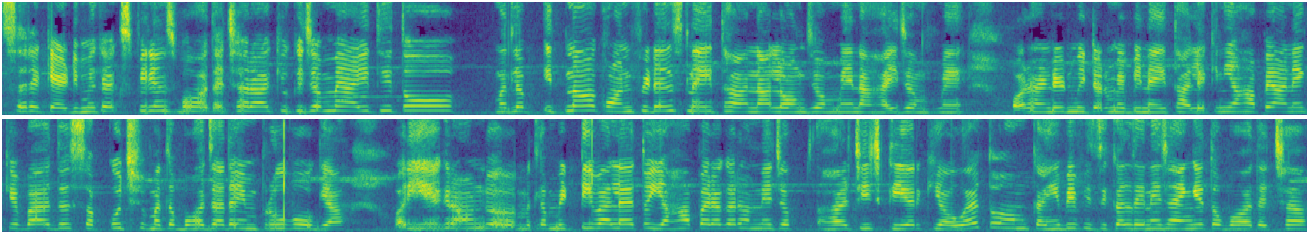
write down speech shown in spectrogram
सर एकेडमी का एक्सपीरियंस बहुत अच्छा रहा क्योंकि जब मैं आई थी तो मतलब इतना कॉन्फिडेंस नहीं था ना लॉन्ग जंप में ना हाई जंप में और 100 मीटर में भी नहीं था। लेकिन यहाँ पे आने के बाद सब कुछ मतलब बहुत ज़्यादा इम्प्रूव हो गया। और ये ग्राउंड मतलब मिट्टी वाला है तो यहाँ पर अगर हमने जब हर चीज़ क्लियर किया हुआ है तो हम कहीं भी फ़िज़िकल देने जाएँगे तो बहुत अच्छा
